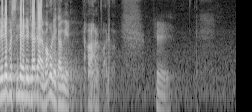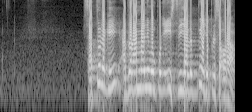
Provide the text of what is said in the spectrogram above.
Bila bersenih dia berjalan, baru dia kahwin. okay. Satu lagi, Abdul Rahman ni mempunyai isteri yang lebih daripada seorang.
